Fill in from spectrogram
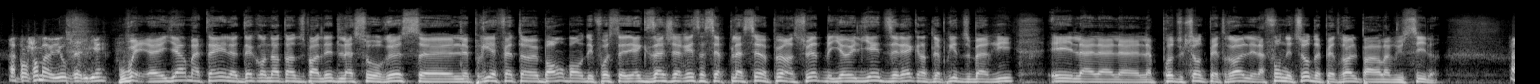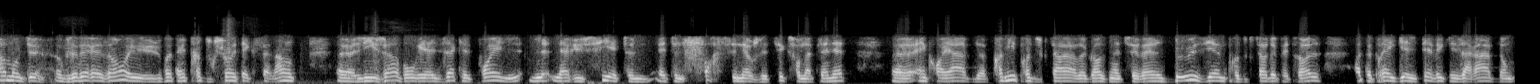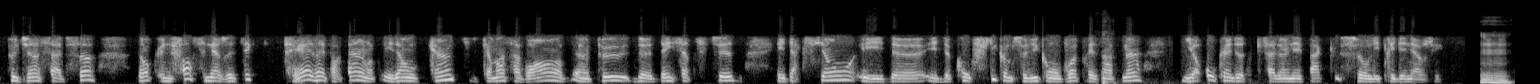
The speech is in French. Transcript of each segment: Ah, bonjour Mario, vous allez bien? Oui, euh, hier matin, dès qu'on a entendu parler de l'assaut russe, euh, le prix a fait un bond. Bon, des fois c'est exagéré, ça s'est replacé un peu ensuite, mais il y a un lien direct entre le prix du baril et la, la, la, production de pétrole et la fourniture de pétrole par la Russie. Là. Ah mon Dieu, vous avez raison et votre introduction est excellente. Euh, les gens vont réaliser à quel point la Russie est une, est une force énergétique sur la planète. Euh, incroyable. Premier producteur de gaz naturel, deuxième producteur de pétrole, à peu près égalité avec les Arabes. Donc, peu de gens savent ça. Donc, une force énergétique très importante. Et donc, quand il commence à avoir un peu d'incertitude et d'action et de, et de conflits comme celui qu'on voit présentement, il n'y a aucun doute que ça a un impact sur les prix d'énergie. Mhm.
